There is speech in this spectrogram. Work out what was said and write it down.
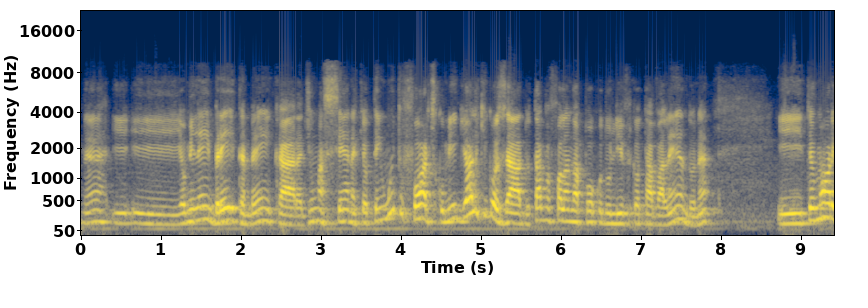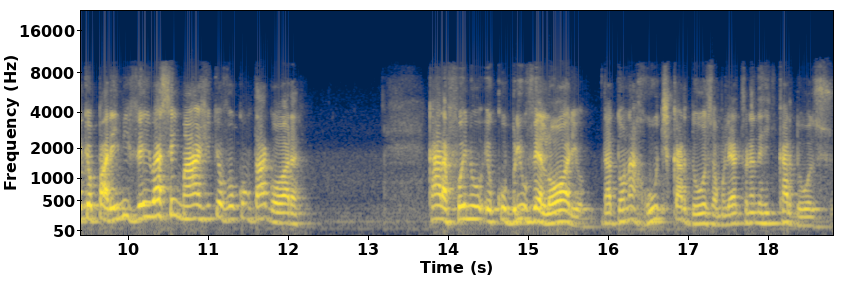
né, e, e, eu me lembrei também, cara, de uma cena que eu tenho muito forte comigo, e olha que gozado, estava falando há pouco do livro que eu estava lendo, né, e teve uma hora que eu parei e me veio essa imagem que eu vou contar agora. Cara, foi no. Eu cobri o velório da dona Ruth Cardoso, a mulher de Fernando Henrique Cardoso.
